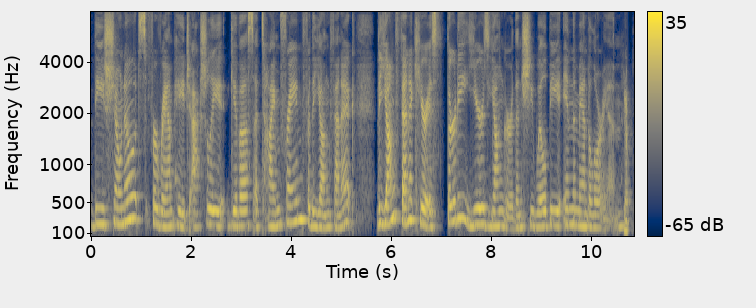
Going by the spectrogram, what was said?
The show notes for Rampage actually give us a time frame for the young Fennec. The young Fennec here is 30 years younger than she will be in The Mandalorian. Yep.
